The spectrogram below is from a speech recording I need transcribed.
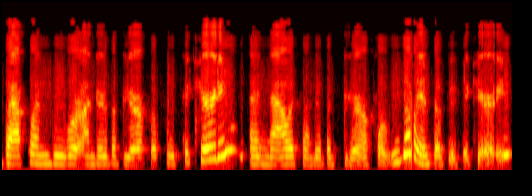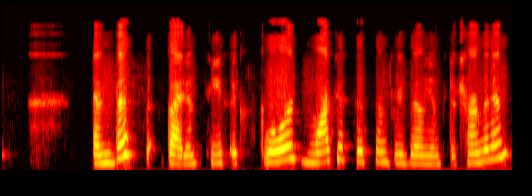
back when we were under the Bureau for Food Security, and now it's under the Bureau for Resilience of Food Security. And this guidance piece explores market systems resilience determinants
